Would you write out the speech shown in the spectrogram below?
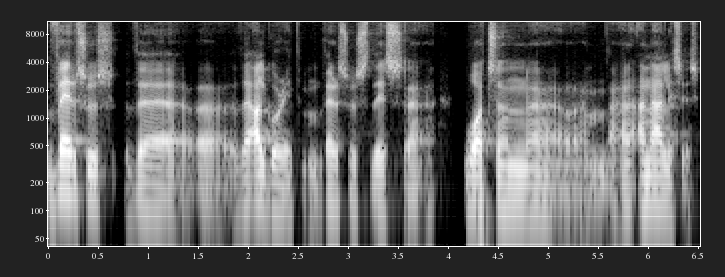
versus the, uh, the algorithm, versus this uh, Watson uh, um, analysis.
